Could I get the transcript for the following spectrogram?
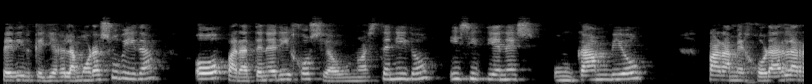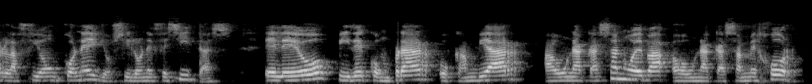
pedir que llegue el amor a su vida o para tener hijos si aún no has tenido y si tienes un cambio para mejorar la relación con ellos, si lo necesitas. El Leo pide comprar o cambiar a una casa nueva o una casa mejor,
